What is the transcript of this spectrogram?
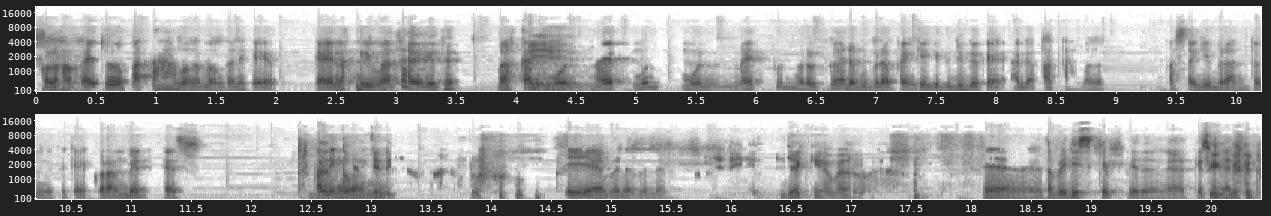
Kalau Hawkeye itu patah banget nontonnya kayak gak enak di mata gitu. Bahkan Iya. Moon Knight Moon Moon Knight pun menurut gua ada beberapa yang kayak gitu juga kayak agak patah banget pas lagi berantem gitu kayak kurang badass. Paling yang- jadi Iya benar-benar. Jack ya baru. Ya, tapi di skip gitu nggak kita Skip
